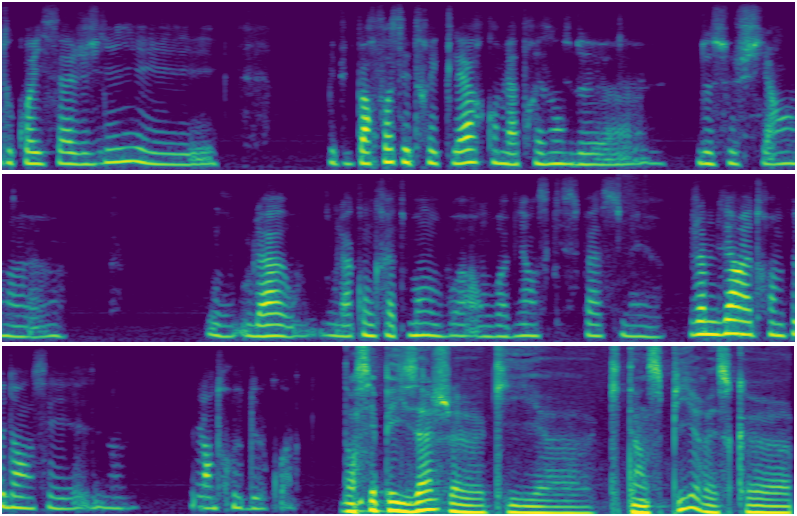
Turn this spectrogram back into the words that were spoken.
de quoi il s'agit. Et, puis parfois c'est très clair, comme la présence de, de ce chien. Où là, où là concrètement, on voit, on voit bien ce qui se passe. Mais euh, j'aime bien être un peu dans, ces, l'entre-deux. quoi. Dans ces paysages euh, qui, euh, qui t'inspirent, est-ce que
